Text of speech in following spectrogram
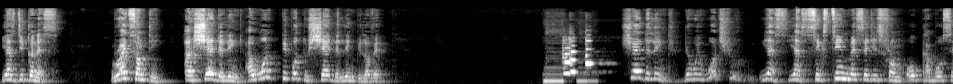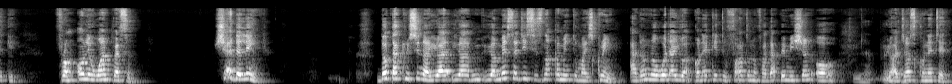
Yes, deaconess. Write something and share the link. I want people to share the link, beloved. Share the link. They will watch you. Yes, yes. 16 messages from Okabo Seke. From only one person. Share the link. Dr. Christina, your, your, your messages is not coming to my screen. I don't know whether you are connected to Fountain of Agape Mission or Yeah. you are just connected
